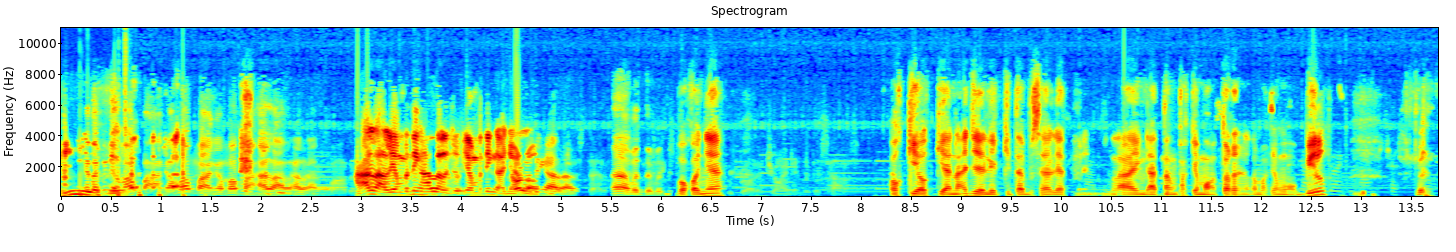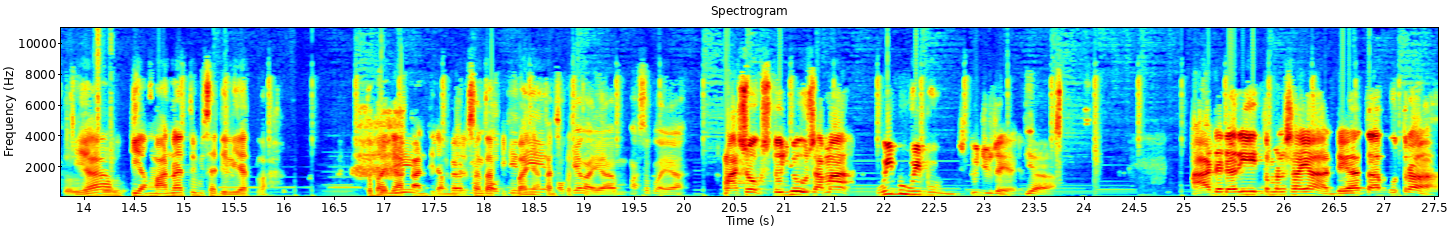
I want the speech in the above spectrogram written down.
Ya, tapi nggak apa-apa, nggak apa-apa, nggak apa-apa, halal, halal. Halal, yang penting halal. Yang penting nggak Yang nyolong. penting halal. Ah, betul betul. Pokoknya hoki-hokian aja lihat kita bisa lihat lain datang pakai motor dan datang pakai mobil. Betul. ya betul. yang mana itu bisa dilihat lah. Kebanyakan Jadi, tidak menjelaskan statement tapi hoki kebanyakan Oke seperti lah ya, masuk lah ya. Masuk, setuju sama wibu-wibu. Setuju saya. Iya. Ada dari teman saya, Deata Putra.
